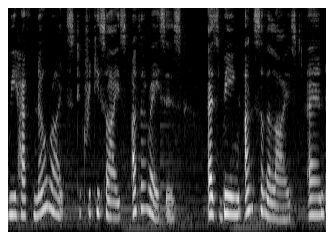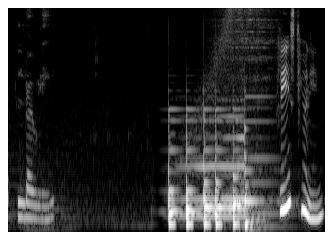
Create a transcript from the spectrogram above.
We have no rights to criticize other races as being uncivilized and lowly. Please tune in,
